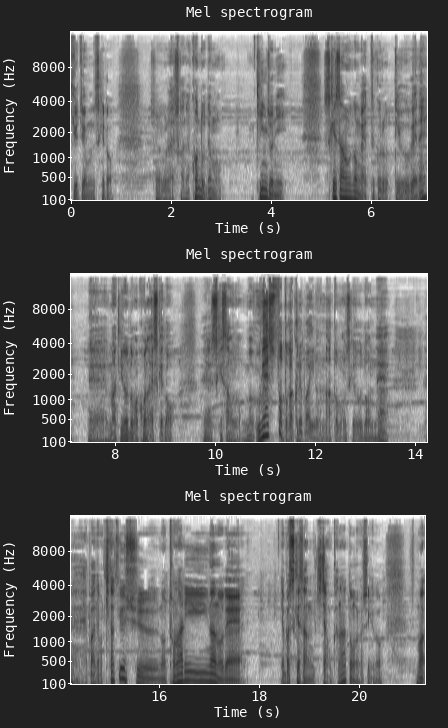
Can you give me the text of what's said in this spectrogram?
級と読むんですけど、それぐらいですかね。今度でも、近所に、スケさんうどんがやってくるっていう上ね、えー、巻きのどんは来ないですけど、えー、スケさんうどん、まあ、ウエストとか来ればいいのになと思うんですけど、うどんね。えーやっぱでも北九州の隣なので、やっぱスケさん来ちゃうかなと思いましたけど、まあ、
